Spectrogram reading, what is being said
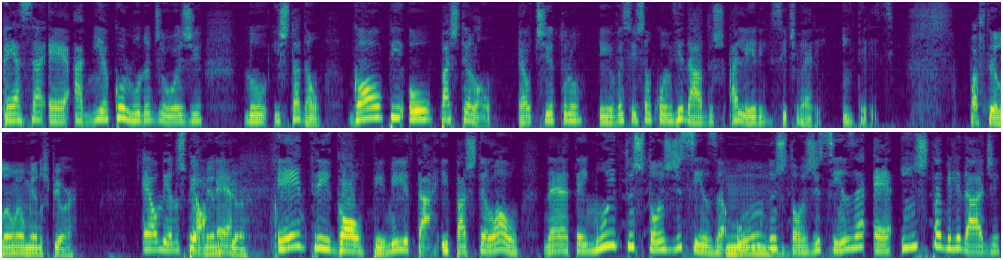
essa é a minha coluna de hoje no Estadão. Golpe ou pastelão? É o título e vocês são convidados a lerem se tiverem interesse. Pastelão é o menos pior. É o menos pior. É o menos é. pior. Entre golpe militar e pastelão, né, tem muitos tons de cinza. Hum. Um dos tons de cinza é instabilidade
